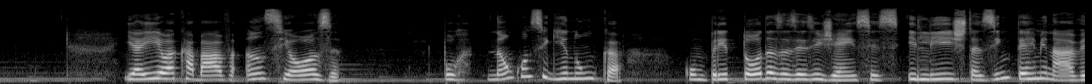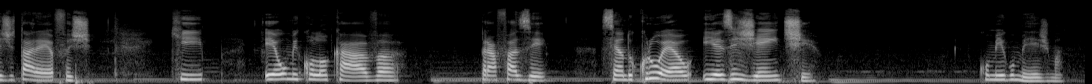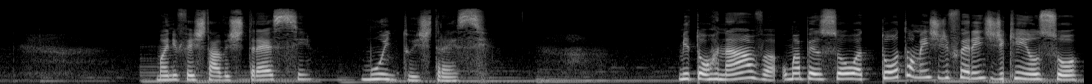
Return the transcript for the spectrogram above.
E aí eu acabava ansiosa por não conseguir nunca cumprir todas as exigências e listas intermináveis de tarefas que eu me colocava para fazer, sendo cruel e exigente comigo mesma. Manifestava estresse, muito estresse. Me tornava uma pessoa totalmente diferente de quem eu sou.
